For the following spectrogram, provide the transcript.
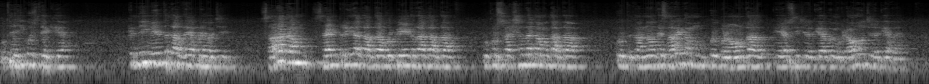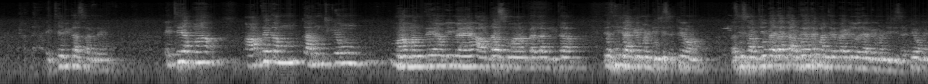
ਉੱਥੇ ਹੀ ਕੁਝ ਦੇਖਿਆ। ਕਿੰਨੀ ਮਿਹਨਤ ਕਰਦੇ ਆਪਣੇ ਬੱਚੇ। ਸਾਰਾ ਕੰਮ ਸੈਂਟਰੀ ਦਾ ਕਰਦਾ, ਕੋਈ ਪੇਂਟ ਦਾ ਕਰਦਾ, ਕੋਈ ਕੰਸਟਰਕਸ਼ਨ ਦਾ ਕੰਮ ਕਰਦਾ। ਕੋਈ ਦੁਕਾਨਾਂ ਤੇ ਸਾਰੇ ਕੰਮ ਕੋਈ ਬਣਾਉਣ ਦਾ KFC ਚ ਲੱਗਿਆ, ਕੋਈ ਮੈਕਡੋਨਲਡ ਚ ਲੱਗਿਆ ਹੋਇਆ, ਇੱਥੇ ਵੀ ਕਰ ਸਕਦੇ ਹਾਂ। ਇੱਥੇ ਆਪਾਂ ਆਪਦੇ ਕੰਮ ਕਰਨ ਚ ਕਿਉਂ ਮੰਨਦੇ ਆ ਵੀ ਮੈਂ ਆਪਦਾ ਸਮਾਨ ਪੈਦਾ ਕੀਤਾ ਤੇ ਅਸੀਂ ਜਾ ਕੇ ਮੰਡੀ 'ਚ ਸਿੱਟੇ ਆਉਣਾ ਅਸੀਂ ਸਬਜ਼ੀ ਪੈਦਾ ਕਰਦੇ ਆ ਤੇ 5 ਰੁਪਏ ਕਿਲੋ ਜਾ ਕੇ ਮੰਡੀ 'ਚ ਸਿੱਟੇ ਆਉਣੇ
